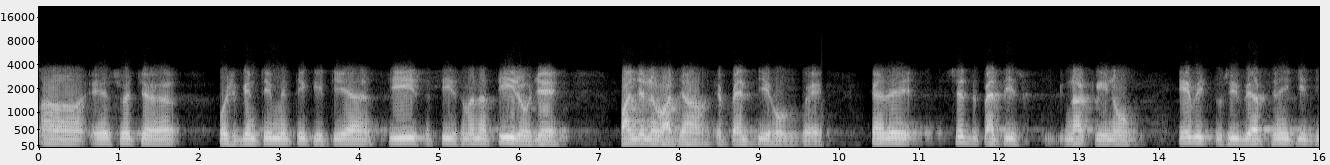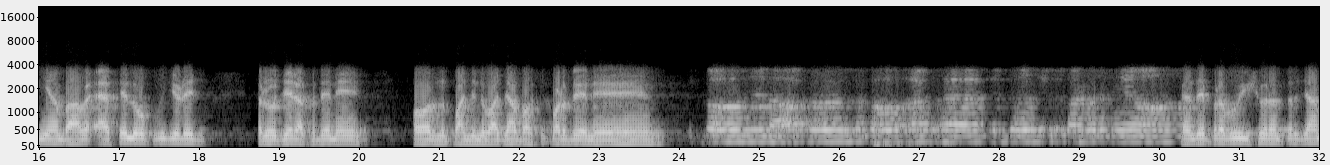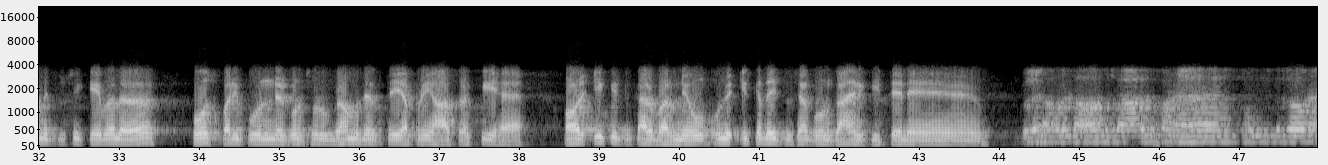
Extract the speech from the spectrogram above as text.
ਹਾਂ ਇਸ ਵਿੱਚ ਕੁਝ ਗਿਣਤੀ ਮਿੰਤੀ ਕੀਤੀ ਹੈ 30 30 ਮਹੀਨਾ 30 ਰੋਜੇ, ਪੰਜ ਨਵਾਜ਼ਾਂ, ਇਹ 35 ਹੋ ਗਏ। ਕਹਿੰਦੇ, ਸਿੱਧ 35 ਨਾ ਕੀਨੋ, ਇਹ ਵੀ ਤੁਸੀਂ ਵਿਅਰਥ ਨਹੀਂ ਕੀਤੀਆਂ, ਭਾਵ ਐਸੇ ਲੋਕ ਵੀ ਜਿਹੜੇ ਰੋਜੇ ਰੱਖਦੇ ਨੇ ਔਰ ਪੰਜ ਨਵਾਜ਼ਾਂ ਵਕਤ ਪੜ੍ਹਦੇ ਨੇ। ਇੱਕੋ ਲੱਖ ਲੱਖੋ ਲੱਖ ਹੈ। ਇੱਕ ਇੱਕ ਕਹਿੰਦੇ, ਪ੍ਰਭੂ ਈਸ਼ਵਰ ਅੰਤਰਜਾਮੀ ਤੁਸੀਂ ਕੇਵਲ ਉਸ ਪਰਿਪੂਰਨ ਨਿਰਗੁਣ ਸਰੂਪ ਬ੍ਰਹਮ ਦੇ ਉੱਤੇ ਆਪਣੀ ਆਸ ਰੱਖੀ ਹੈ ਔਰ ਇੱਕ ਇੱਕ ਕਰ ਵਰਨਿਓ, ਉਹਨੂੰ ਇੱਕ ਦੇ ਤੁਸੀਂ ਗੁਣ ਗਾਇਨ ਕੀਤੇ ਨੇ। ਗੁਰ ਅਮਰਦਾਸ ਜਾਲ ਭਣੈ ਤੂੰ ਇੱਕ ਲੋੜ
